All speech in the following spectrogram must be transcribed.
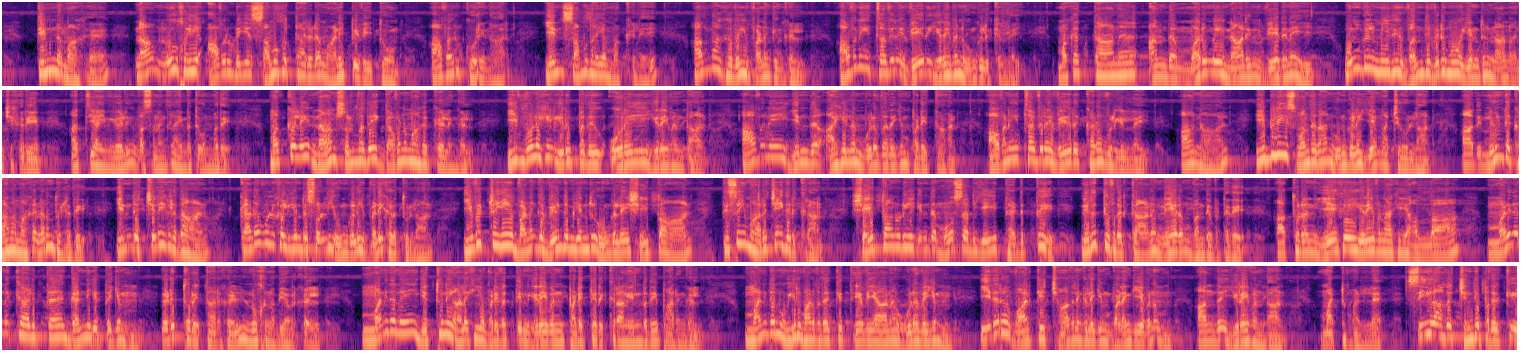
திண்ணமாக நாம் நூகை அவருடைய சமூகத்தாரிடம் அனுப்பி வைத்தோம். அவர் கூறினார் என் சமுதாய மக்களே அல்லாஹுவை வணங்குங்கள். அவனை தவிர வேறு இறைவன் உங்களுக்கு இல்லை மகத்தான அந்த மறுமை நாளின் வேதனை உங்கள் மீது வந்து விடுமோ என்று நான் அஞ்சுகிறேன். அத்தியாயம் ஏழு வசனங்கள் ஐம்பத்தி ஒன்பது. மக்களே நான் சொல்வதை கவனமாக கேளுங்கள். இவ்வுலகில் இருப்பது ஒரே இறைவன் தான் அவனே இந்த அகிலம் முழுவதையும் படைத்தான். அவனை தவிர வேறு கடவுள் இல்லை. ஆனால் இப்லீஸ் வந்துதான் உங்களை ஏமாற்றியுள்ளான். அது நீண்ட காலமாக நடந்துள்ளது. இந்த சிலைகள் தான் கடவுள்கள் என்று சொல்லி உங்களை வழிகெடுத்துள்ளான். இவற்றையே வணங்க வேண்டும் என்று உங்களை ஷெய்தான் திசை மாற செய்திருக்கிறான். ஷெய்தானுடைய இந்த மோசடியை தடுத்து நிறுத்துவதற்கான நேரம் வந்துவிட்டது. அத்துடன் ஏக இறைவனாகிய அல்லாஹ் மனிதனுக்கு அளித்த கண்ணியத்தையும் எடுத்துரைத்தார்கள் நூஹ் நபி அவர்கள். மனிதனை எத்தனை அழகிய வடிவத்தில் இறைவன் படைத்திருக்கிறான் என்பதை பாருங்கள். மனிதன் உயிர் வாழ்வதற்கு தேவையான உணவையும் இதர வாழ்க்கை சாதனங்களையும் வழங்கியவனும் அந்த இறைவன்தான். மட்டுமல்ல சீராக சிந்திப்பதற்கு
